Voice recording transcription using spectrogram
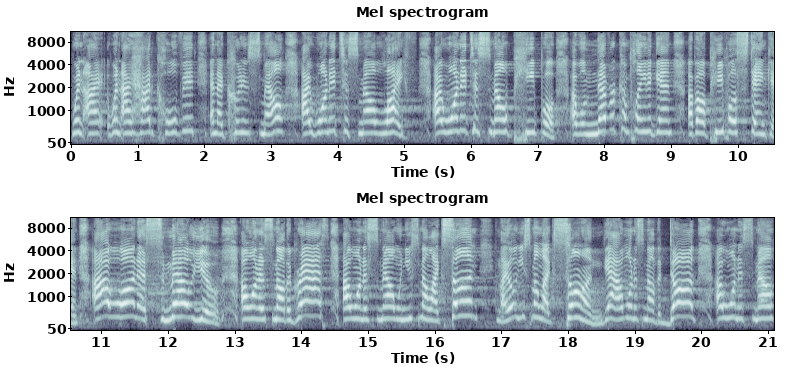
When I when I had COVID and I couldn't smell, I wanted to smell life. I wanted to smell people. I will never complain again about people stinking. I want to smell you. I want to smell the grass. I want to smell when you smell like sun. I'm like, oh, you smell like sun. Yeah, I want to smell the dog. I want to smell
